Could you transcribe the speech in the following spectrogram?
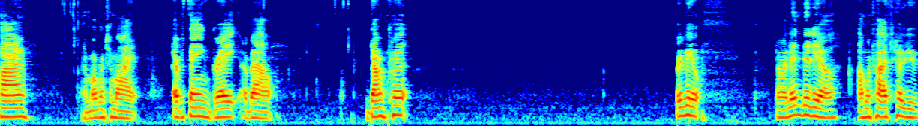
Hi, and welcome to my Everything Great About Dunkirk review. Now in this video, I'm going to try to tell you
